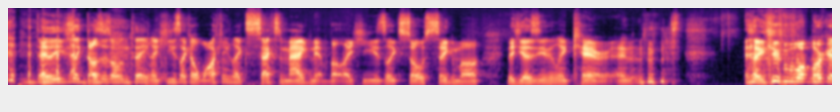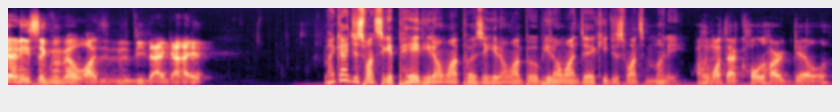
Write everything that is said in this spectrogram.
and he just like does his own thing. Like he's like a walking like sex magnet, but like he's like so Sigma that he doesn't even like care. And like, what more could any Sigma male want than to be that guy? My guy just wants to get paid. He don't want pussy. He don't want boob. He don't want dick. He just wants money. I want that cold hard gil.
